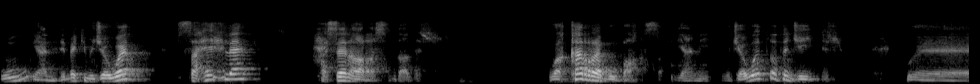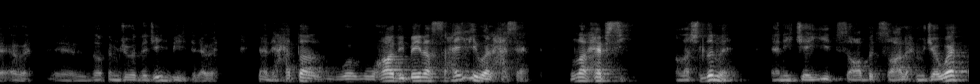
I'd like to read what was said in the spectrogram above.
Bu yani demek ki mücevver sahihle hasen arasındadır. Ve karrabu bak yani mücevver zaten ceyittir. Ee, evet e, zaten mücevver de ceyit birdir evet. Yani hatta bu hadi beyne sahihi vel hasen. Bunlar hepsi. Anlaşıldı mı? Yani ceyit, sabit, salih, mücevver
